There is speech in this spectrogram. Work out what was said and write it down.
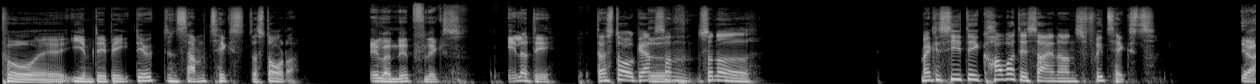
på øh, IMDb. Det er jo ikke den samme tekst, der står der. Eller Netflix. Eller det. Der står gerne Øh. sådan, sådan noget... Man kan sige, det er coverdesignerens fritekst. Ja.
